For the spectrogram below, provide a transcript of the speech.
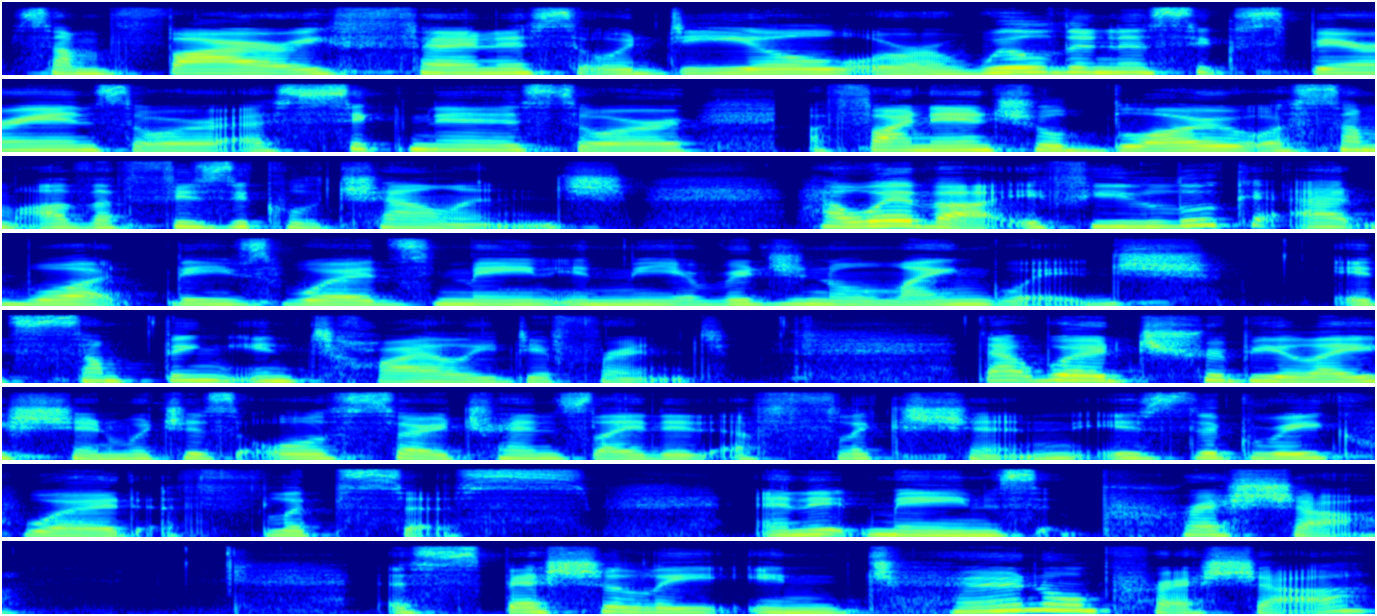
some fiery furnace ordeal or a wilderness experience or a sickness or a financial blow or some other physical challenge. However, if you look at what these words mean in the original language, it's something entirely different. That word tribulation, which is also translated affliction, is the Greek word thlipsis, and it means pressure, especially internal pressure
